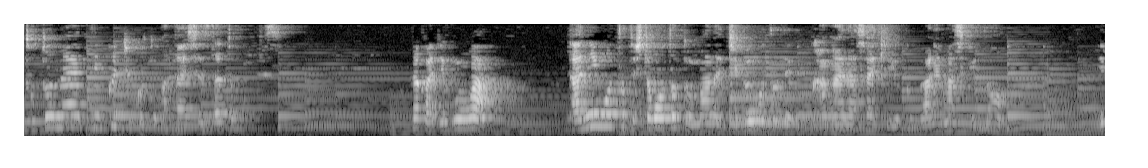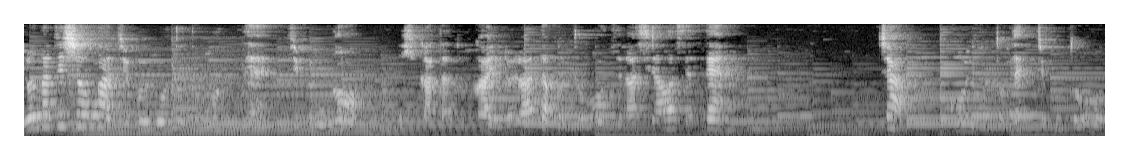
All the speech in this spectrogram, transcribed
整えていくっていうことが大切だと思うんです。だから自分は他人事って人事と思わない自分事で考えなさいってよく言われますけどいろんな事象が自分事と思って自分の生き方とかいろいろあったことを照らし合わせてじゃあこういうことねっていうことを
